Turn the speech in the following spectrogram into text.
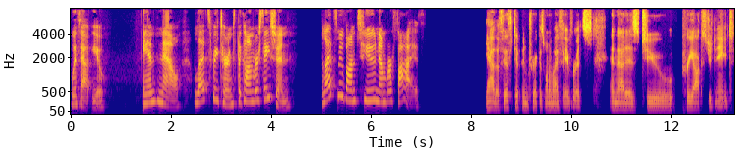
without you. And now, let's return to the conversation. Let's move on to number five. Yeah, the fifth tip and trick is one of my favorites, and that is to pre oxygenate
